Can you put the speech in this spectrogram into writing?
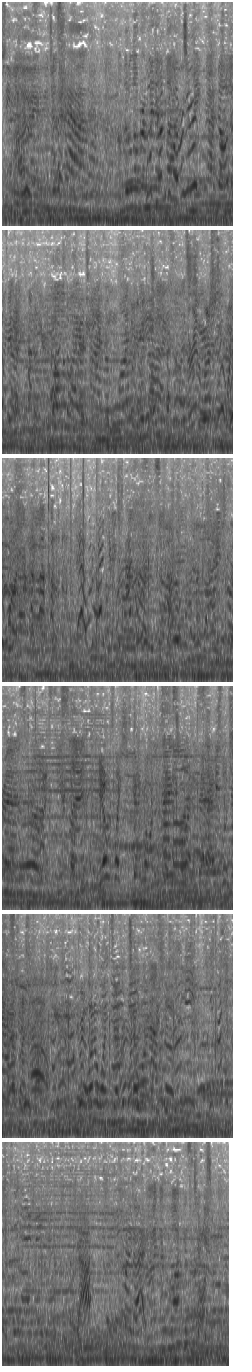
see you. Right, we just have a little over a well, minute left to make that no, qualifier time of 115. So let's They're yeah, what do I get? Tony from Eastland. He always like, she's going to go on to second one, and then I looking and I like, oh. You're 101, 101. Yeah? My bag. The clock is. Awesome.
